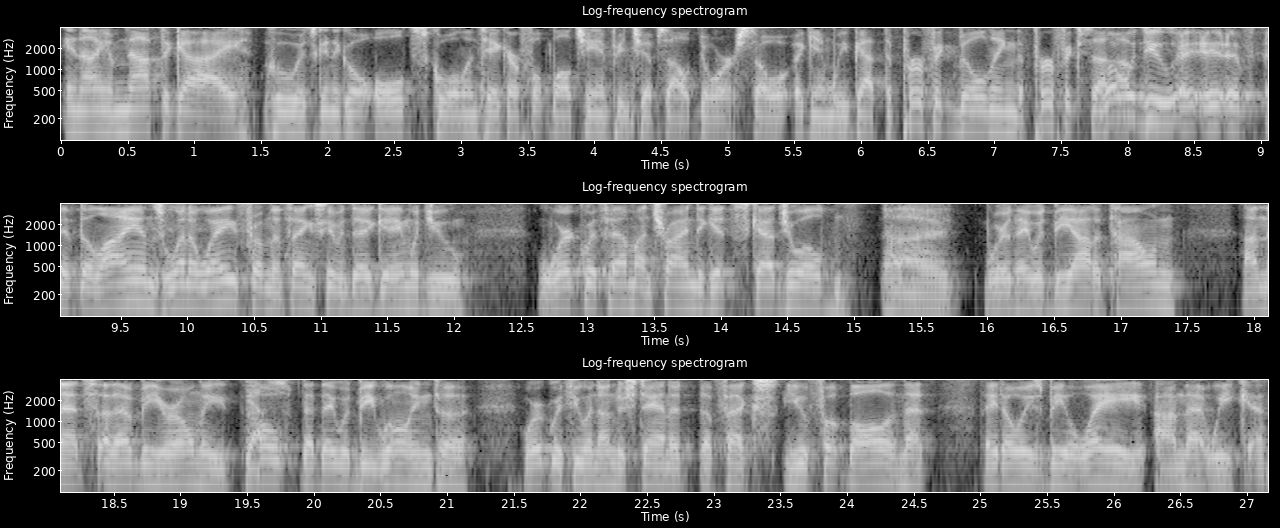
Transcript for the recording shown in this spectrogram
And I am not the guy who is going to go old school and take our football championships outdoors. So again, we've got the perfect building, the perfect setup. What would you, if if the Lions went away from the Thanksgiving Day game, would you work with them on trying to get scheduled uh, where they would be out of town on that. So that would be your only Yes. hope that they would be willing to work with you and understand it affects you football and that they'd always be away on that weekend,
